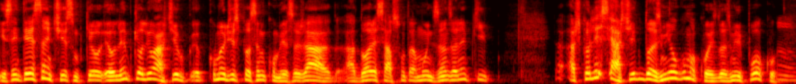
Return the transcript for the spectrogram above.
isso é interessantíssimo, porque eu, eu lembro que eu li um artigo, eu, como eu disse para você no começo, eu já adoro esse assunto há muitos anos, eu lembro que, acho que eu li esse artigo em 2000 alguma coisa, 2000 e pouco, hum.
